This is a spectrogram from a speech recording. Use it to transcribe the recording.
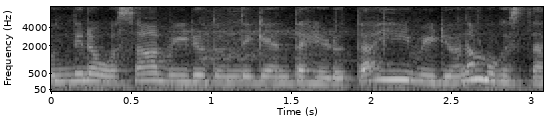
ಮುಂದಿನ ಹೊಸ ವಿಡಿಯೋದೊಂದಿಗೆ ಅಂತ ಹೇಳುತ್ತಾ ಈ ವಿಡಿಯೋನ ಮುಗಿಸ್ತಾ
